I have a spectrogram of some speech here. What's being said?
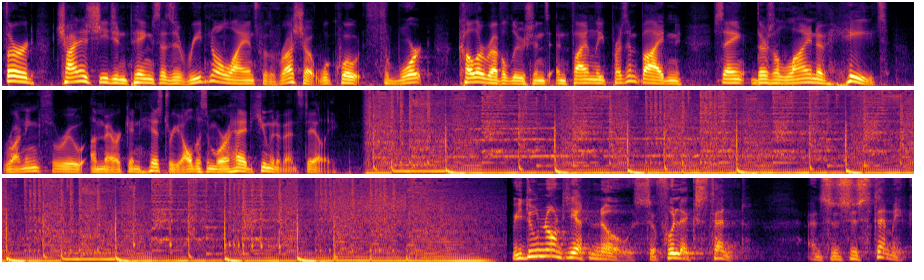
Third, China's Xi Jinping says a regional alliance with Russia will, quote, thwart color revolutions. And finally, President Biden saying there's a line of hate running through American history. All this and more ahead, Human Events Daily. We do not yet know the full extent and the systemic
